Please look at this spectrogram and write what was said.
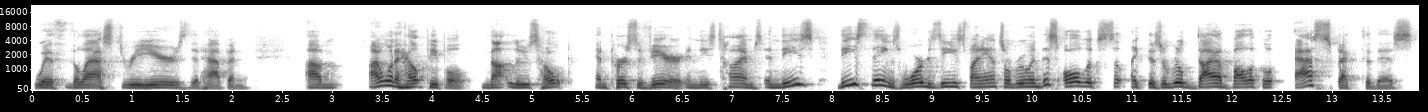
with the last three years that happened. Um, I want to help people not lose hope and persevere in these times. And these these things, war, disease, financial ruin, this all looks like there's a real diabolical aspect to this.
